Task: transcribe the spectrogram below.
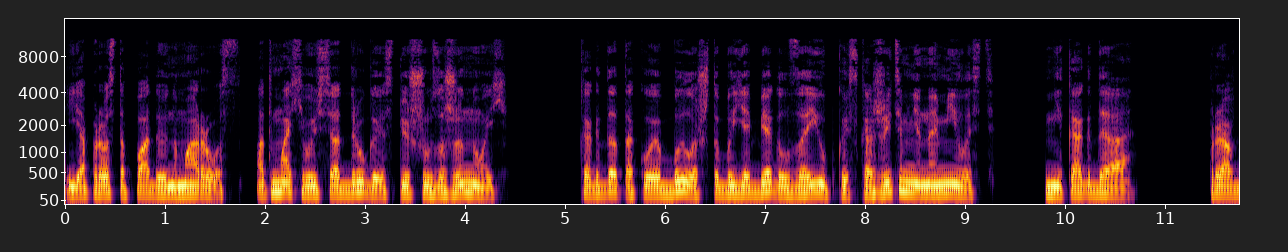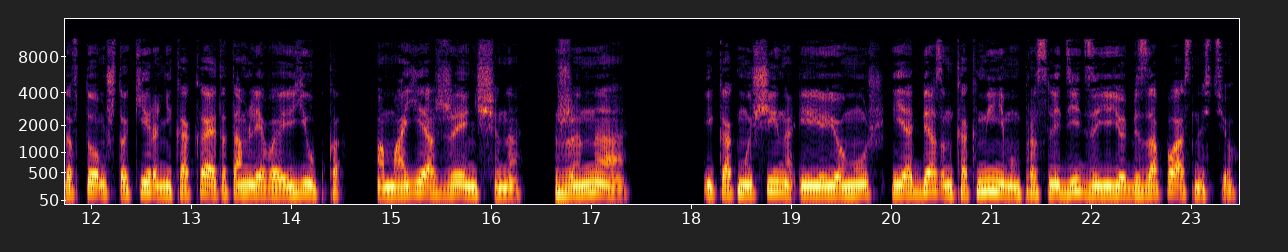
Я просто падаю на мороз, отмахиваюсь от друга и спешу за женой. Когда такое было, чтобы я бегал за юбкой, скажите мне на милость? Никогда. Правда в том, что Кира не какая-то там левая юбка, а моя женщина, жена. И как мужчина и ее муж, я обязан как минимум проследить за ее безопасностью.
